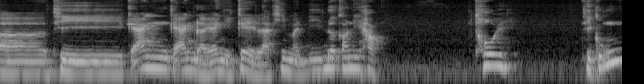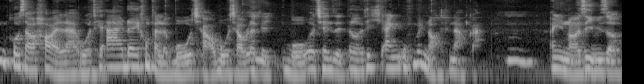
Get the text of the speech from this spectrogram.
Uh, thì cái anh cái anh đấy anh ấy kể là khi mà đi đưa con đi học thôi. Thì cũng cô giáo hỏi là ủa thế ai đây? Không phải là bố cháu bố cháu là cái bố ở trên giấy tờ. Thì anh cũng không biết nói thế nào cả. Ừ. anh nói gì bây giờ?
